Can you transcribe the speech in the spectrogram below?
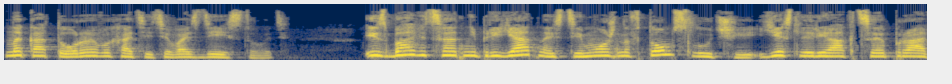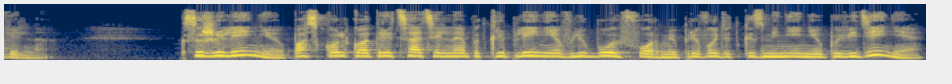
на которое вы хотите воздействовать. Избавиться от неприятностей можно в том случае, если реакция правильна. К сожалению, поскольку отрицательное подкрепление в любой форме приводит к изменению поведения,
